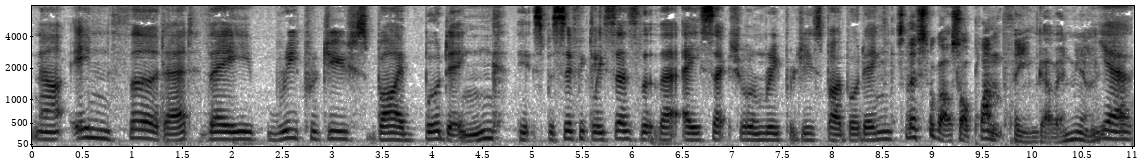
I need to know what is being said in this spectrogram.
Now, in Third Ed, they reproduce by budding. It specifically says that they're asexual and reproduce by budding. So they've still got a sort of plant theme going, you know. Yeah,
